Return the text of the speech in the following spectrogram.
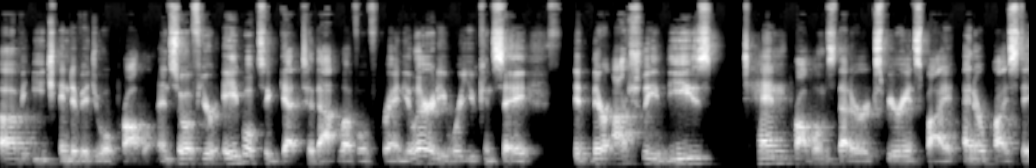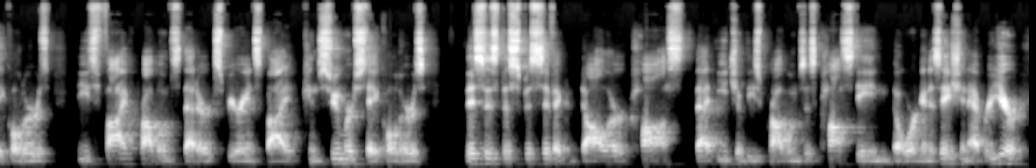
of each individual problem? And so if you're able to get to that level of granularity where you can say, there are actually these 10 problems that are experienced by enterprise stakeholders these five problems that are experienced by consumer stakeholders. This is the specific dollar cost that each of these problems is costing the organization every year.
